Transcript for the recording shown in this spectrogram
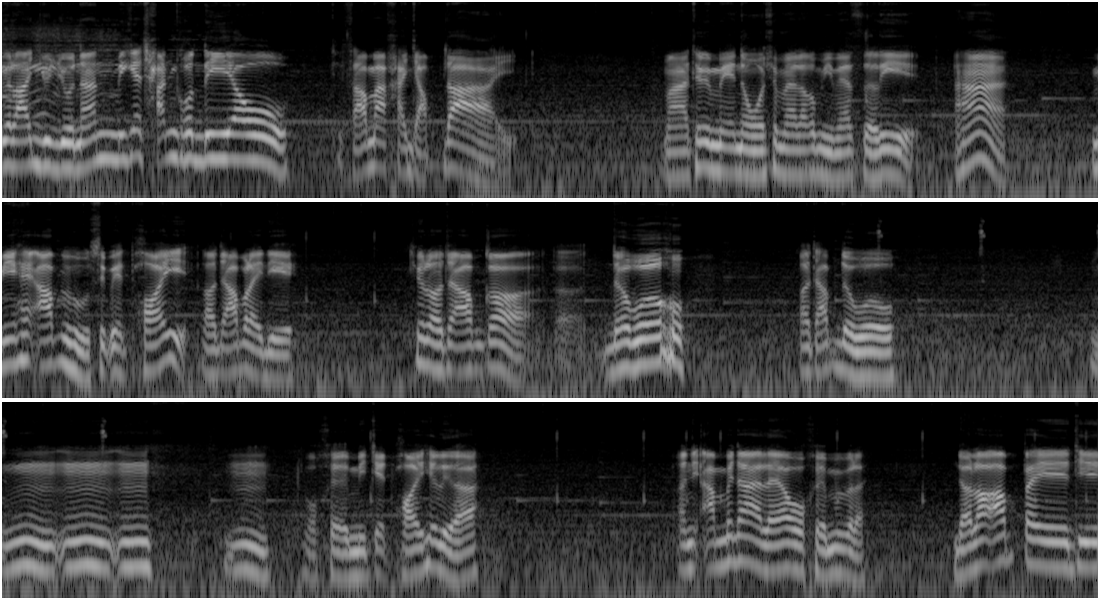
เวลาหยุดอยู่นั้น มีแค่ชั้นคนเดียว ที่สามารถขยับได้ มาที่เมนูใช่ไหมแล้วก็มีแมสเซอรี่อ่ามีให้อัพอยู่สิบเอ็ดพอยต์เราจะอัพอะไรดี ที่เราจะอัพก็เดอะเวิลด์เราจะอัพเดอะเวิลด์อืมอืมอืมอืมโอเค มีเจ็ดพอยต์ที่เหลือ อันนี้อัพไม่ได้แล้ว โอเค ไม่เป็นไร เดี๋ยวเราอัพไปที่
